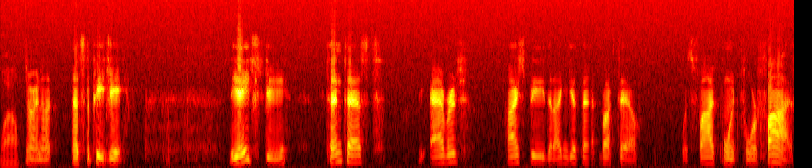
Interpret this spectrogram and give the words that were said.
Wow. All right, now that's the PG. The HG, 10 tests, the average high speed that I can get that bucktail was 5.45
